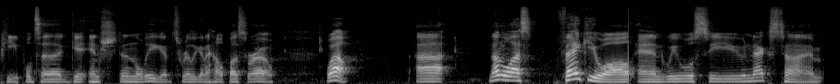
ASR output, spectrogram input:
people to get interested in the league. It's really going to help us grow. Well, uh, nonetheless, thank you all, and we will see you next time.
